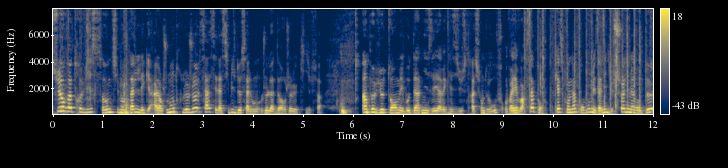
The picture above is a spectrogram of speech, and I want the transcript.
sur votre vie sentimentale, les gars. Alors, je vous montre le jeu. Ça, c'est la Sibylle de Salon. Je l'adore, je le kiffe. Un peu vieux temps, mais modernisé, avec des illustrations de ouf. On va aller voir ça pour... Qu'est-ce qu'on a pour vous, mes amis, du choix numéro 2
